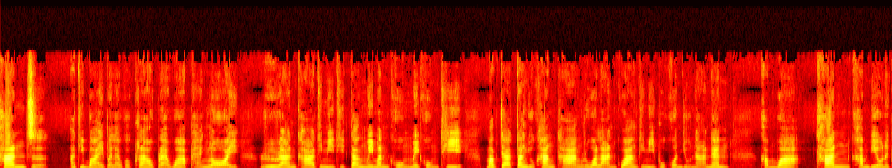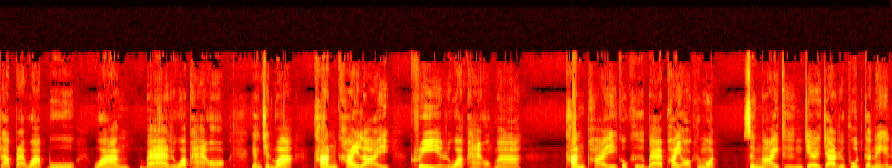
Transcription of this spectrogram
ท่านจือธิบายไปแล้วคร่าวๆแปลว่าแผงลอย หรือร้านค้าที่มีที่ตั้งไม่มั่นคงไม่คงที่ มักจะตั้งอยู่ข้างทาง หรือว่าลานกว้างที่มีผู้คนอยู่หนาแน่นคำว่าท่านคำเดียวนะครับ แปลว่าปูวาง แบ หรือว่าแผ่ออก อย่างเช่นว่าท่านไข่ไหลครี่หรือว่าแผ่ออกมา ท่านไผก็คือแบไพ่ออกทั้งหมด ซึ่งหมายถึงเจรจาหรือพูดกันให้เห็น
